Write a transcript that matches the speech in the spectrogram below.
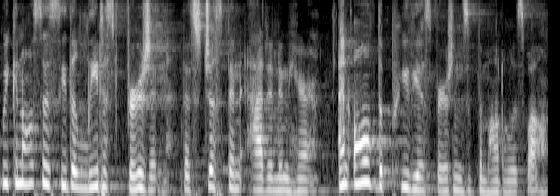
we can also see the latest version that's just been added in here, and all of the previous versions of the model as well.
